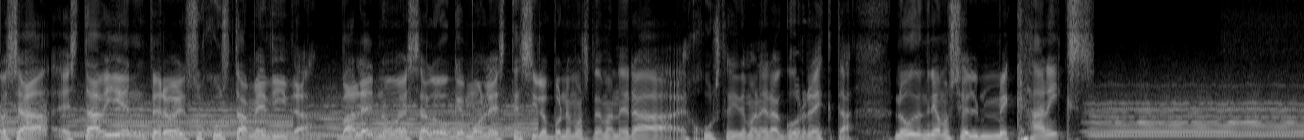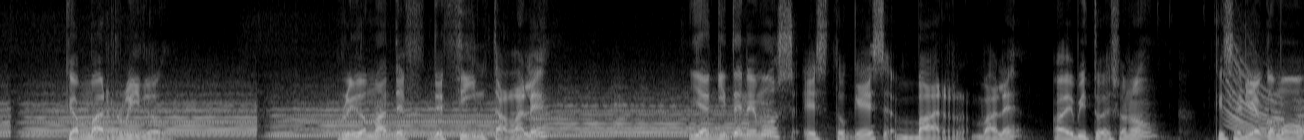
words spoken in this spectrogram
O sea, está bien, pero en su justa medida, ¿vale? No es algo que moleste si lo ponemos de manera justa y de manera correcta. Luego tendríamos el Mechanics, que es más ruido. ruido más de, de cinta, ¿vale? Y aquí tenemos esto, que es bar, ¿vale? Habéis visto eso, ¿no? Que sería como...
